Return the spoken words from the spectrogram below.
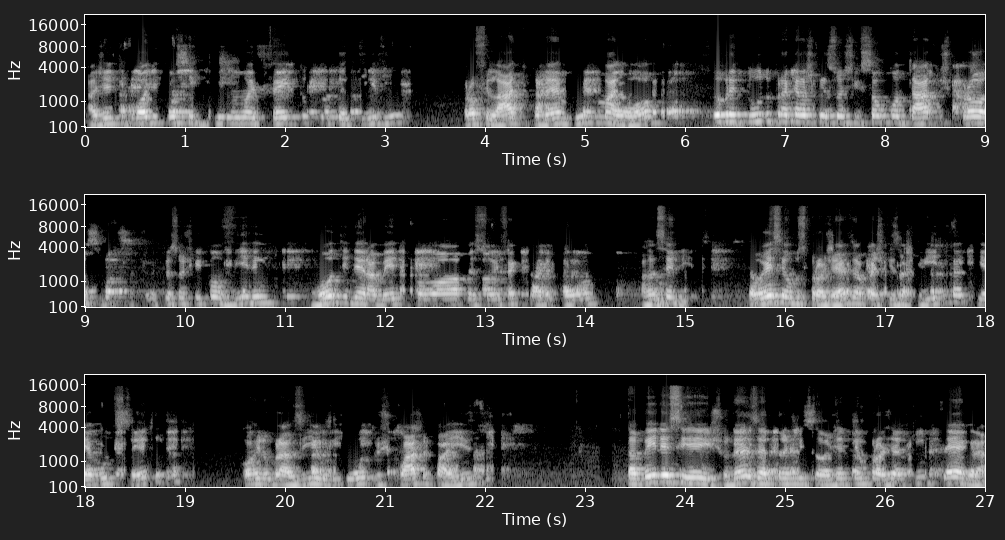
a gente pode conseguir um efeito protetivo profilático né, muito maior, sobretudo para aquelas pessoas que são contatos próximos, aquelas pessoas que convivem rotineiramente com a pessoa infectada com a hanseníase. Então, esse é um dos projetos, é uma pesquisa clínica que é multicêntrica, corre no Brasil e em outros quatro países. Também nesse eixo, né, zero transmissão, a gente tem um projeto que integra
